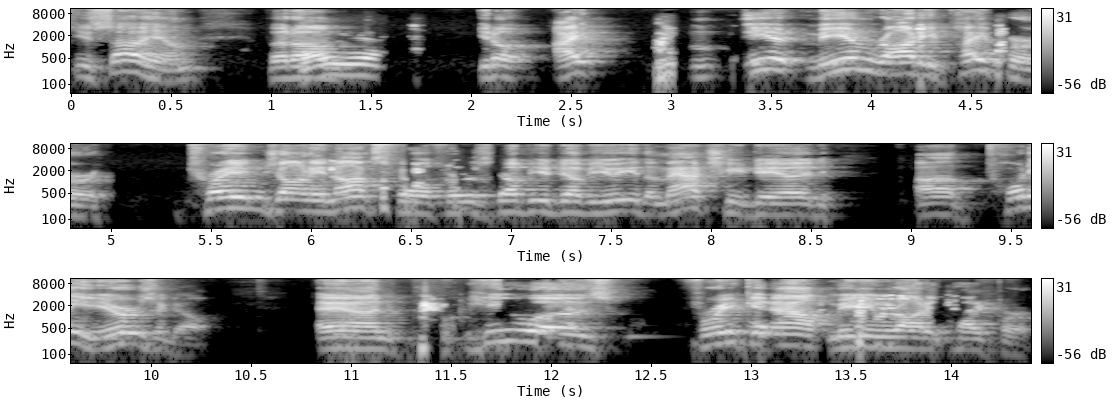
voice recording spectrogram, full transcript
you saw him, but um, oh, yeah. you know, I me, me and Roddy Piper trained Johnny Knoxville for his WWE the match he did uh, 20 years ago, and he was freaking out meeting Roddy Piper,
